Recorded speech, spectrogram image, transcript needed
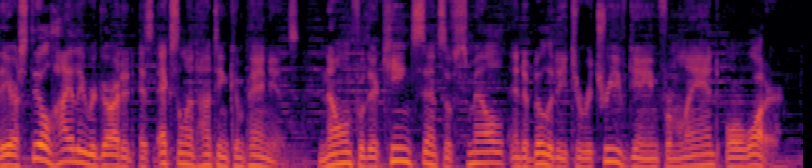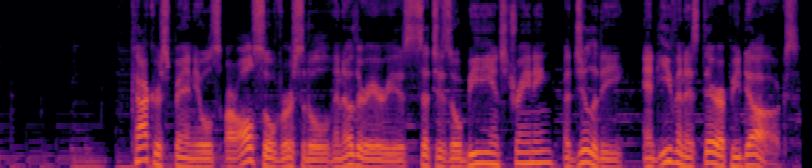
they are still highly regarded as excellent hunting companions, known for their keen sense of smell and ability to retrieve game from land or water. Cocker Spaniels are also versatile in other areas such as obedience training, agility, and even as therapy dogs.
